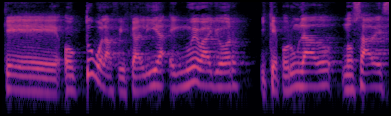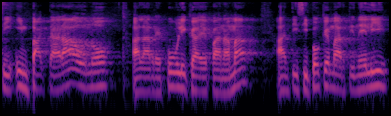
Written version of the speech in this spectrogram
que obtuvo la Fiscalía en Nueva York y que por un lado no sabe si impactará o no a la República de Panamá. Anticipó que Martinelli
